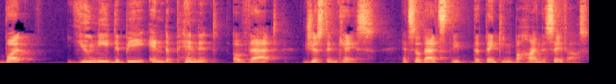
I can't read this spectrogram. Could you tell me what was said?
But you need to be independent of that just in case. And so that's the, the thinking behind the safe house.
